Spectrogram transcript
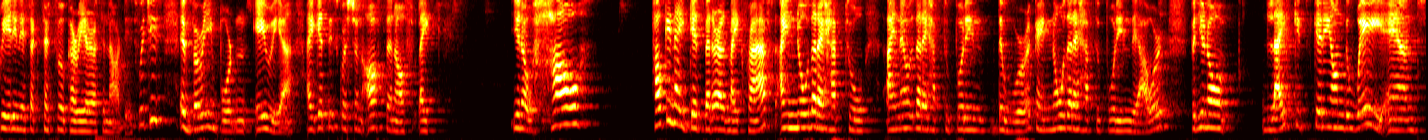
creating a successful career as an artist, which is a very important area. I get this question often of like, you know, how how can I get better at my craft? I know that I have to I know that I have to put in the work. I know that I have to put in the hours, but you know, life keeps getting on the way and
